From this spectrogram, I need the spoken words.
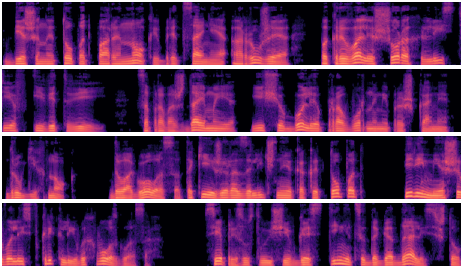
Бешеный топот пары ног и брецание оружия покрывали шорох листьев и ветвей, сопровождаемые еще более проворными прыжками других ног. Два голоса, такие же различные, как и топот, перемешивались в крикливых возгласах. Все присутствующие в гостинице догадались, что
